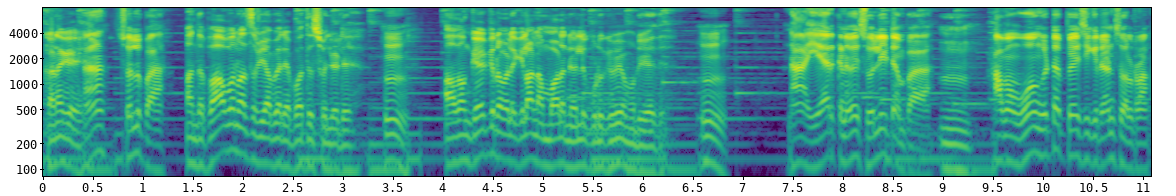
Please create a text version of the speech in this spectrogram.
கனகே ஆ சொல்லுப்பா. அந்த பாபநாச வியாபாரியை பார்த்து சொல்லிடு. ம். அவன் கேட்குற விலைக்கெல்லாம் நம்மளால நெல் கொடுக்கவே முடியாது. ம். நான் ஏற்கனவே சொல்லிட்டேன்ப்பா. ம். அவன் உன்கிட்ட பேசிக்கிறேன்னு சொல்கிறான்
